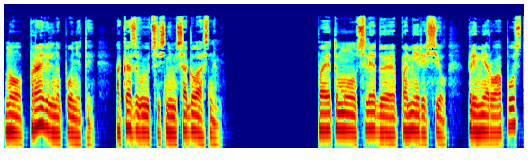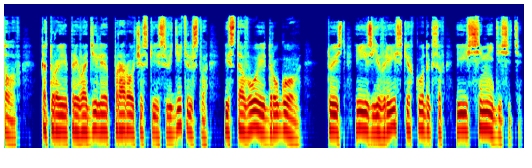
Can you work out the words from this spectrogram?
но правильно понятые оказываются с ним согласными. Поэтому, следуя по мере сил примеру апостолов, которые приводили пророческие свидетельства из того и другого, то есть и из еврейских кодексов, и из семидесяти,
